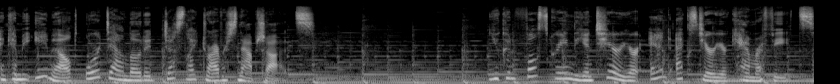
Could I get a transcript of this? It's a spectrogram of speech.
and can be emailed or downloaded just like driver snapshots. You can full screen the interior and exterior camera feeds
